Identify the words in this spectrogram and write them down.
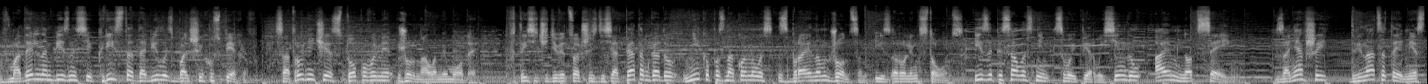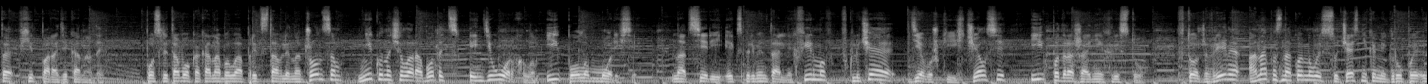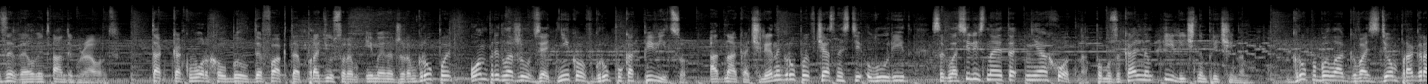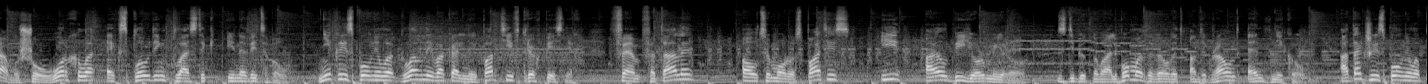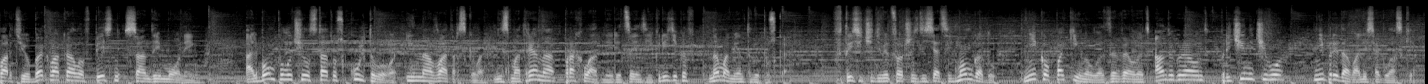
В модельном бизнесе Криста добилась больших успехов, сотрудничая с топовыми журналами моды. В 1965 году Ника познакомилась с Брайаном Джонсом из Rolling Stones и записала с ним свой первый сингл «I'm Not Saying», занявший 12 место в хит-параде Канады. После того, как она была представлена Джонсом, Нику начала работать с Энди Уорхолом и Полом Морриси над серией экспериментальных фильмов, включая «Девушки из Челси» и «Подражание Христу». В то же время она познакомилась с участниками группы The Velvet Underground. Так как Уорхол был де-факто продюсером и менеджером группы, он предложил взять Нико в группу как певицу. Однако члены группы, в частности Лу Рид, согласились на это неохотно, по музыкальным и личным причинам. Группа была гвоздем программы шоу Уорхола «Exploding Plastic Inevitable». Ника исполнила главные вокальные партии в трех песнях «Femme Fatale», «All Tomorrow's Parties» и «I'll Be Your Mirror» с дебютного альбома The Velvet Underground and Nico, а также исполнила партию бэк-вокала в песне Sunday Morning. Альбом получил статус культового и новаторского, несмотря на прохладные рецензии критиков на момент выпуска. В 1967 году Нико покинула The Velvet Underground, причины чего не придавались огласке.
